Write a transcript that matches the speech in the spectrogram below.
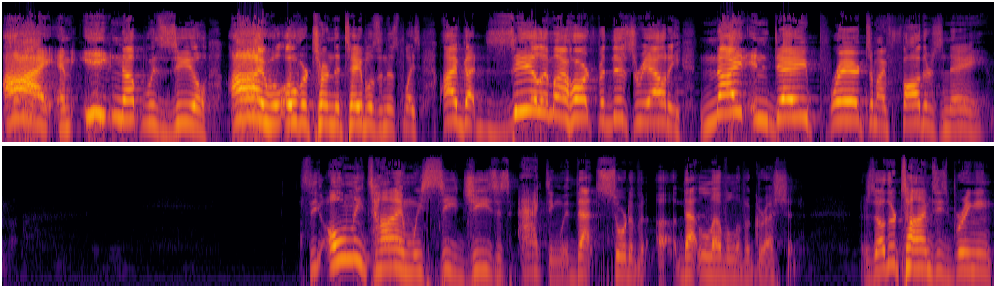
I am eaten up with zeal. I will overturn the tables in this place. I've got zeal in my heart for this reality. Night and day prayer to my Father's name. It's the only time we see Jesus acting with that sort of uh, that level of aggression. There's other times he's bringing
